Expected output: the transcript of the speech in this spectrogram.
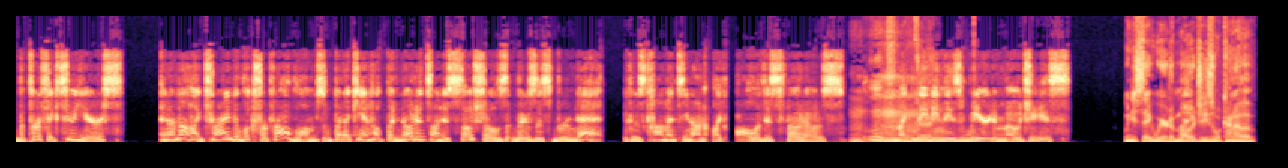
the perfect two years. And I'm not like trying to look for problems, but I can't help but notice on his socials there's this brunette who's commenting on like all of his photos mm-hmm. and like Okay. leaving these weird emojis. When you say weird emojis, what kind of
